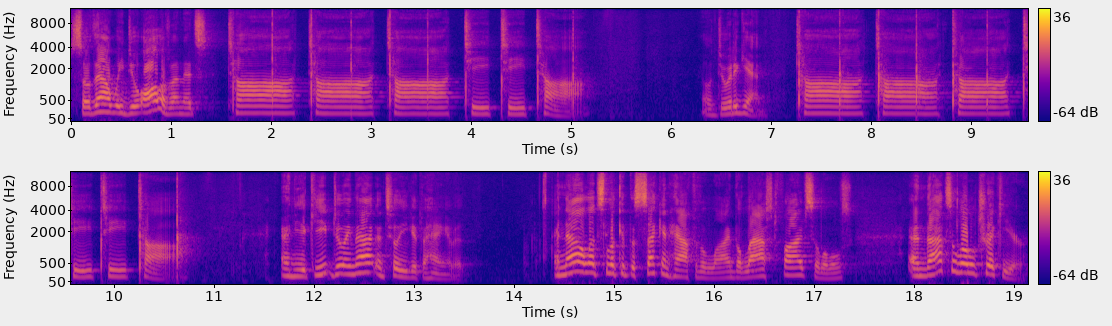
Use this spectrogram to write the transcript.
So now we do all of them. It's ta, ta, ta, ti, ti, ta. We'll do it again. Ta, ta, ta, ti, ti, ta. And you keep doing that until you get the hang of it. And now let's look at the second half of the line, the last five syllables. And that's a little trickier.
